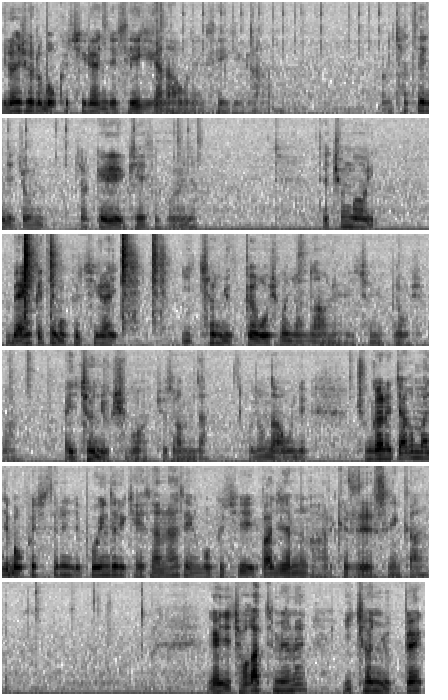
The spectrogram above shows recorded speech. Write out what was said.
이런 식으로 목표치가 이제 세 개가 나오거든요 세 개가. 그럼 차트 이제 좀 적게 이렇게 해서 보면요. 대충 뭐 맨 끝에 목표치가 2,650원 정도 나오네요. 2,650원. 아, 2,060원. 죄송합니다. 그 정도 나오고 이제 중간에 작은 마디 목표치들은 이제 보인들이 계산을 하세요. 목표치 마디 잡는 거 가르쳐 드렸으니까. 그러니까 이제 저 같으면은 2,600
